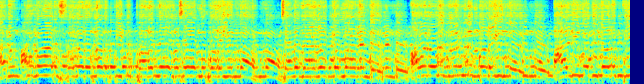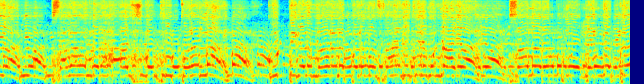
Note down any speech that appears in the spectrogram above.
അരുൺകുമാർ സമരം നടത്തിയിട്ട് പറഞ്ഞയച്ച എന്ന് പറയുന്ന ചില നേതാക്കന്മാരുണ്ട്. അവരോട് വീണ്ടും പറയുന്നു അഴിമതി നടത്തിയ സമാന്തര ആശുപത്രി തുറന്നാൽ കുട്ടികൾ മരണപ്പെടുന്ന സാഹചര്യം ഉണ്ടായാൽ സമരത്തിന്റെ രംഗത്ത്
